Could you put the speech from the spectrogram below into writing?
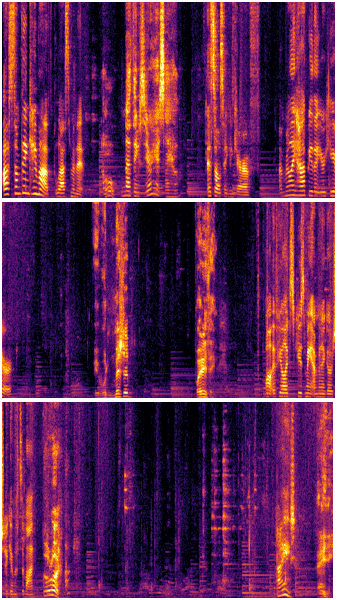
Uh, something came up last minute. Oh. Nothing serious, I hope. It's all taken care of. I'm really happy that you're here. We wouldn't miss it for anything. Well, if you'll excuse me, I'm gonna go check in with Devon. All right. Hi. Hey.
